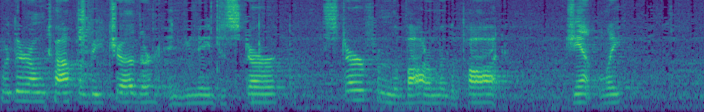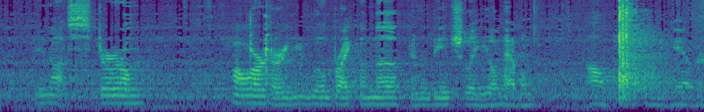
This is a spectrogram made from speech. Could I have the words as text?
where they're on top of each other and you need to stir, stir from the bottom of the pot gently. Do not stir them hard or you will break them up and eventually you'll have them all them together.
